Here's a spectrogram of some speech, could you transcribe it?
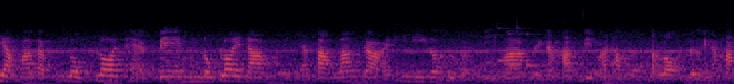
อยากมาแบบลบรอยแผลเป็นลบรอยดำอะไรเงี้ยตามร่างกายที่นี่ก็คือแบบดีมากเลยนะคะ จินมาทำแบบตลอดเลยนะคะ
